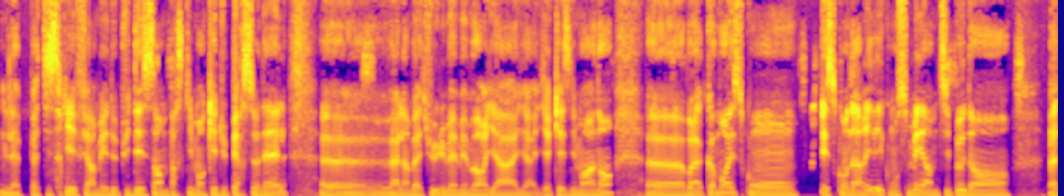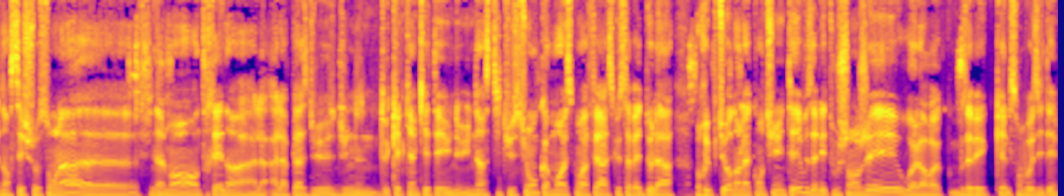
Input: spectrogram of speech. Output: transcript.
la, pâtisserie est fermée depuis décembre parce qu'il manquait du personnel. Euh, Alain Battu lui-même est mort il y a, il y a, il y a quasiment un an. Euh, voilà, comment est-ce qu'on est-ce qu'on arrive et qu'on se met un petit peu dans bah, dans ces chaussons-là, euh, finalement, entrer dans, à, la, place d'une de quelqu'un qui était une, une institution? Comment est-ce qu'on va faire? Est-ce que ça va être de la rupture dans la continuité? Vous allez tout changer ou alors vous avez quelles sont vos idées?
